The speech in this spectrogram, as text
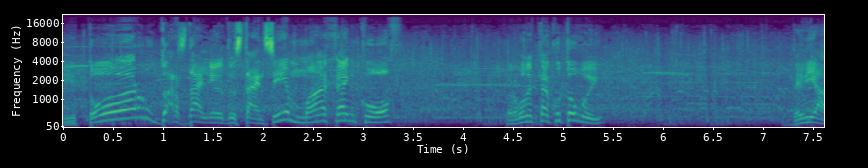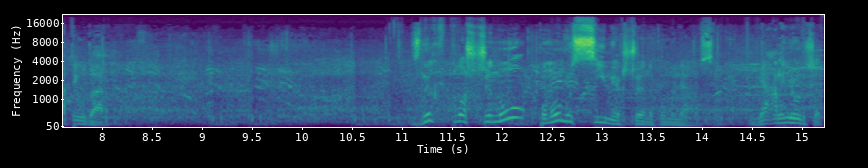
Вітор. Удар з дальньої дистанції. Маханьков. Переводить на кутовий. Дев'ятий удар. З них в площину, по-моєму, сім, якщо я не помиляюся. Ян Юрчиц.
